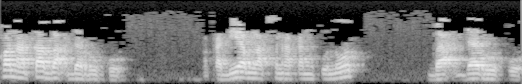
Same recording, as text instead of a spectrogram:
qanata ba'da ruku. Maka dia melaksanakan kunut ba'da ruku.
